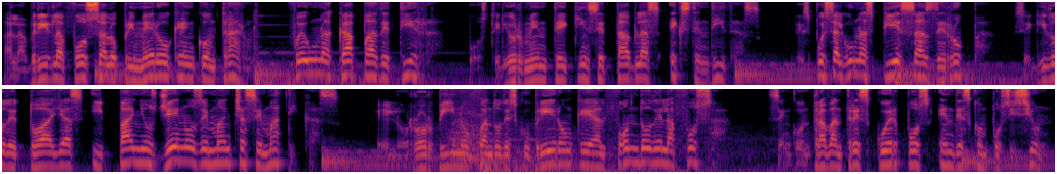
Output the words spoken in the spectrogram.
Al abrir la fosa lo primero que encontraron fue una capa de tierra posteriormente 15 tablas extendidas, después algunas piezas de ropa, seguido de toallas y paños llenos de manchas hemáticas. El horror vino cuando descubrieron que al fondo de la fosa se encontraban tres cuerpos en descomposición.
